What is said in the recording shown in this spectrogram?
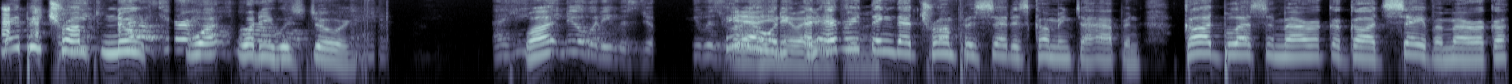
Maybe Trump knew don't care how what, what he was doing. Uh, He, What? he knew what he was doing. He was He right. Knew he what he- knew what and he doing. everything that Trump has said is coming to happen. God bless America. God save America.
